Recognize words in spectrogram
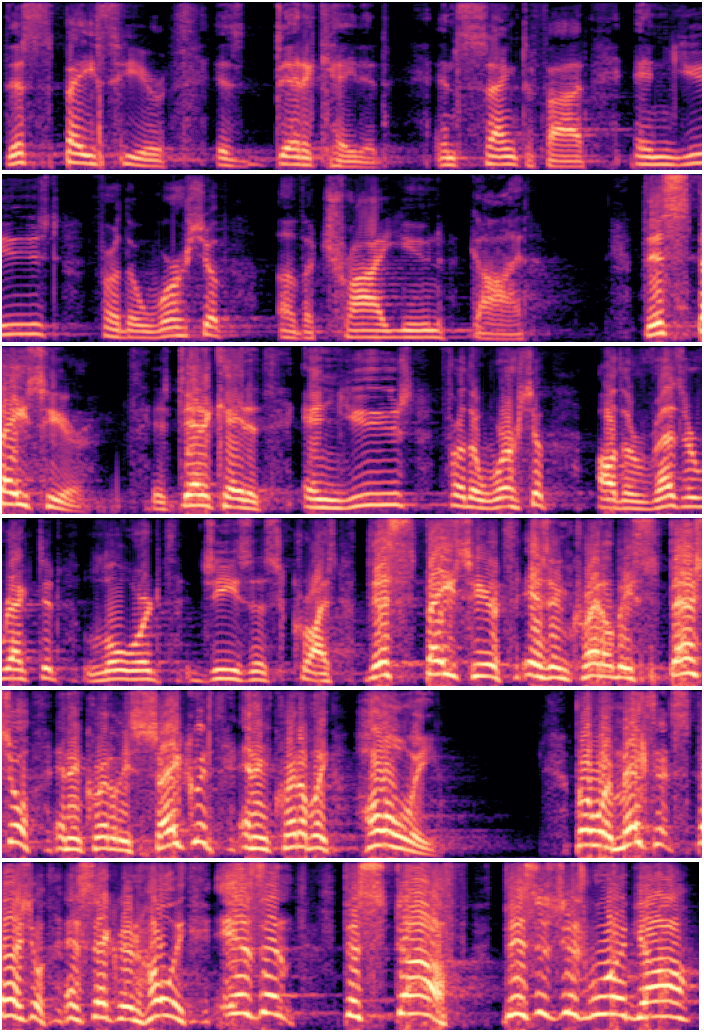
This space here is dedicated and sanctified and used for the worship of a triune God. This space here is dedicated and used for the worship of the resurrected Lord Jesus Christ. This space here is incredibly special and incredibly sacred and incredibly holy. But what makes it special and sacred and holy isn't the stuff. This is just wood, y'all.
